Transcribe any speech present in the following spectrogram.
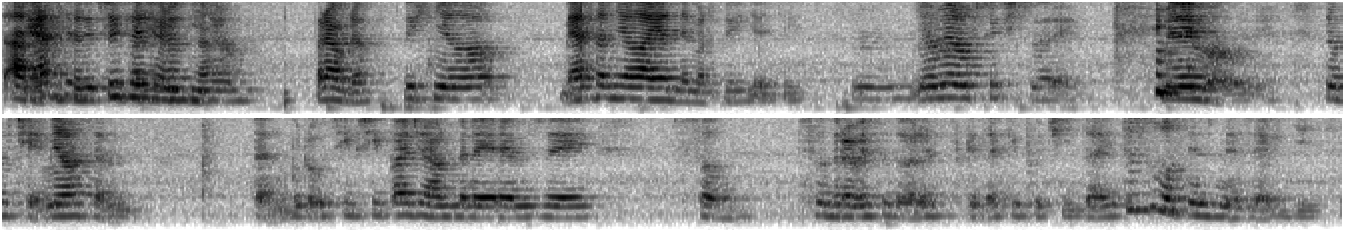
ano, já si ty, ty ty jsi hrozná. vybírám. Pravda. Bych měla, Já jsem měla jedny mrtvý děti. mm, já měla v těch čtvery. Minimálně. No počkej, měla jsem ten budoucí případ, Jean Benet Ramsey, Sod, se teoreticky taky počítají. To jsou vlastně zmizelí děti.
